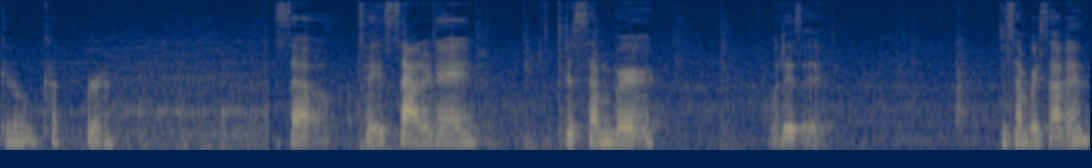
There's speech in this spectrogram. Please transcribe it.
good old cup brew. So today's Saturday, December, what is it? December 7th?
